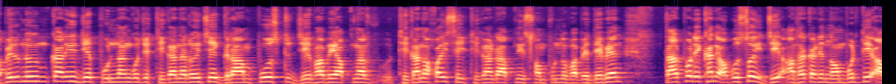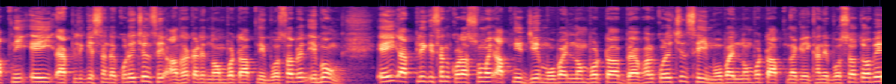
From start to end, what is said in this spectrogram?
আবেদনকারীর যে পূর্ণাঙ্গ যে ঠিকানা রয়েছে, গ্রাম পোস্ট যেভাবে আপনার ঠিকানা হয়, সেই ঠিকানাটা আপনি সম্পূর্ণভাবে দেবেন। তারপর এখানে অবশ্যই যে আধার কার্ডের নম্বর দিয়ে আপনি এই অ্যাপ্লিকেশানটা করেছেন, সেই আধার কার্ডের নম্বরটা আপনি বসাবেন এবং এই অ্যাপ্লিকেশান করার সময় আপনি যে মোবাইল নম্বরটা ব্যবহার করেছেন, সেই মোবাইল নম্বরটা আপনাকে এখানে বসাতে হবে।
